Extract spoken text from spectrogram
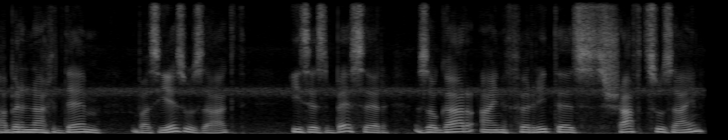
Aber nach dem, was Jesus sagt, ist es besser, sogar ein verrittes Schaf zu sein,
